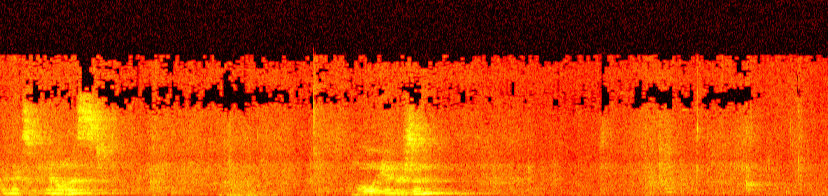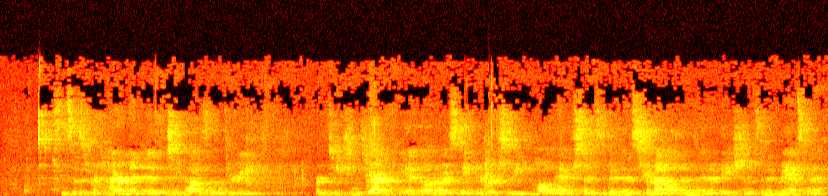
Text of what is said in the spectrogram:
Our next panelist, Paul Anderson. Since his retirement in 2003 from teaching geography at Illinois State University, Paul Anderson has been instrumental in the innovations and advancement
